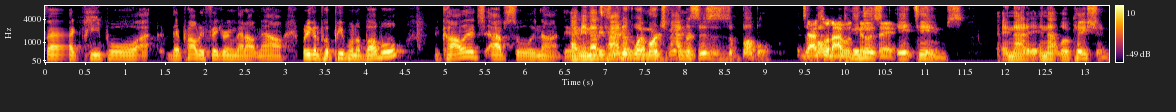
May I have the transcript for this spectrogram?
infect people they're probably figuring that out now. What are you going to put people in a bubble in college? Absolutely not, dude. I mean, that's kind of what March Madness is. Is a bubble. It's a That's bubble what I was gonna those say. Eight teams in that in that location.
